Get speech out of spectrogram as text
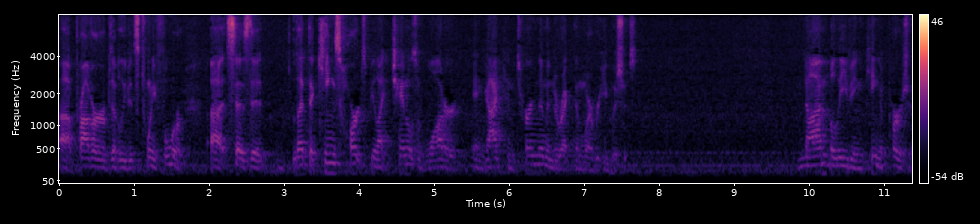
uh, Proverbs, I believe it's 24, uh, says that let the king's hearts be like channels of water, and God can turn them and direct them wherever he wishes. Non believing king of Persia,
